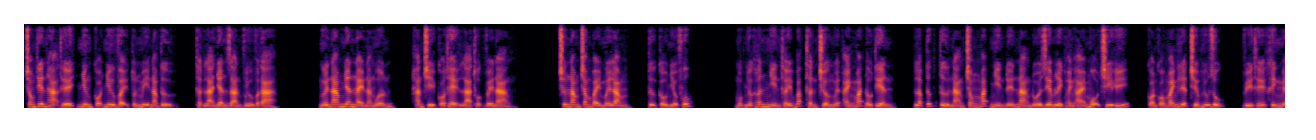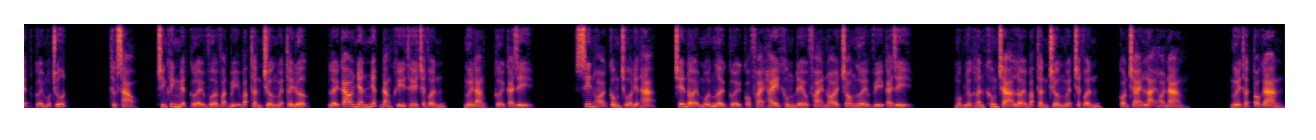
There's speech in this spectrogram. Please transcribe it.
Trong thiên hạ thế nhưng có như vậy tuấn mỹ nam tử, thật là nhân gian vưu vật ta. Người nam nhân này nàng muốn, hắn chỉ có thể là thuộc về nàng. Chương 575, tự cầu nhiều phúc. mục Nhược Hân nhìn thấy Bắc Thần Trường Nguyệt ánh mắt đầu tiên, lập tức từ nàng trong mắt nhìn đến nàng đối Diêm Lịch hành ái mộ chi ý, còn có mãnh liệt chiếm hữu dục, vì thế khinh miệt cười một chút. Thực xảo, chính kinh miệt cười vừa vặn bị Bắc Thần Trường Nguyệt thấy được, lấy cao nhân nhất đẳng khí thế chất vấn, ngươi đang cười cái gì? Xin hỏi công chúa điện hạ, trên đời mỗi người cười có phải hay không đều phải nói cho ngươi vì cái gì? Một Nhược Hân không trả lời Bắc Thần Trường Nguyệt chất vấn, còn trái lại hỏi nàng, ngươi thật to gan,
